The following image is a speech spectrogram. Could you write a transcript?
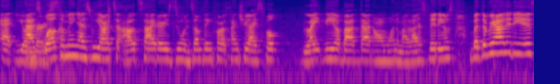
at your as mercy. welcoming as we are to outsiders doing something for our country. I spoke lightly about that on one of my last videos but the reality is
